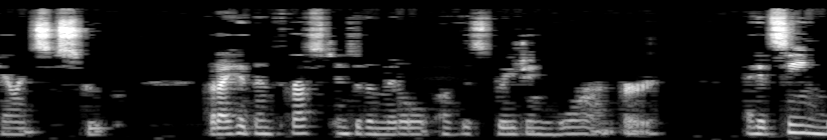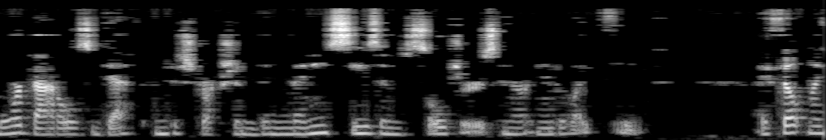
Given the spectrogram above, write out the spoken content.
parents' scoop. But I had been thrust into the middle of this raging war on Earth. I had seen more battles, death, and destruction than many seasoned soldiers in our Andalite fleet. I felt my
